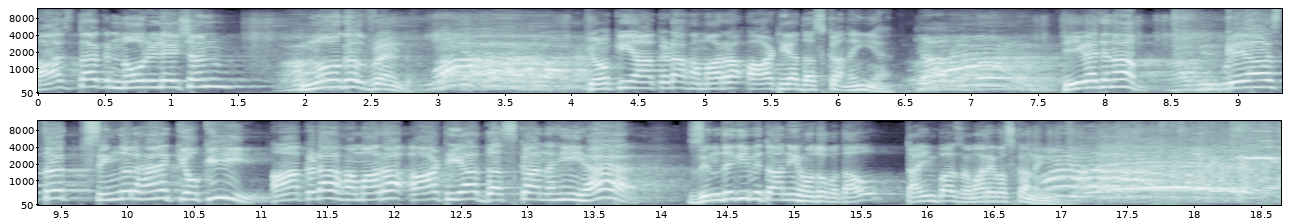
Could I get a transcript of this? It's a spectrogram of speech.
आज तक no relation no girlfriend क्योंकि आंकड़ा हमारा आठ या दस का नहीं है। ठीक है जनाब? के आज तक सिंगल हैं क्योंकि आंकड़ा हमारा आठ या दस का नहीं है। ज़िंदगी बितानी हो तो बताओ टाइम पास हमारे बस का नहीं है।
